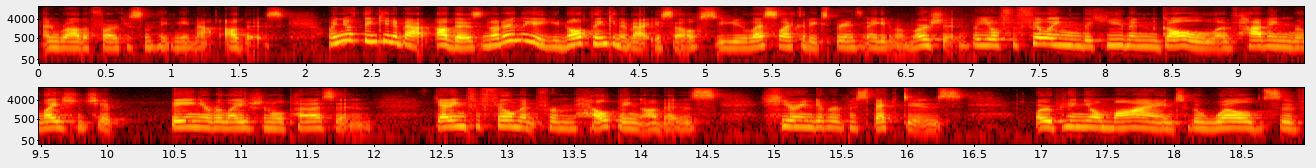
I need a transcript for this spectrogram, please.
and rather focus on thinking about others. When you're thinking about others, not only are you not thinking about yourself, so you're less likely to experience negative emotion, but you're fulfilling the human goal of having relationship, being a relational person getting fulfillment from helping others, hearing different perspectives, opening your mind to the worlds of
